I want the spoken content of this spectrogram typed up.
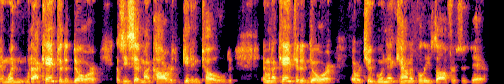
And when, when I came to the door, because he said my car was getting towed, and when I came to the door, there were two Gwinnett County police officers there.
